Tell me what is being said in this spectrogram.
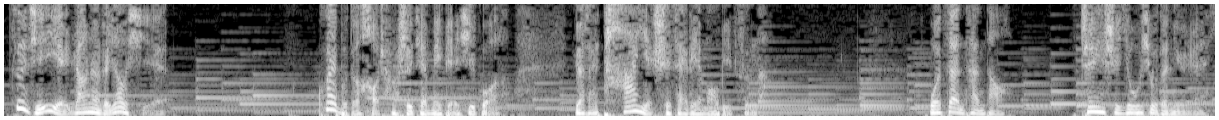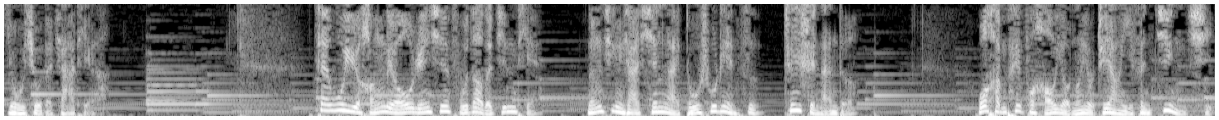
自己也嚷嚷着要写。怪不得好长时间没联系过了，原来他也是在练毛笔字呢。我赞叹道：“真是优秀的女人，优秀的家庭啊！”在物欲横流、人心浮躁的今天，能静下心来读书练字，真是难得。我很佩服好友能有这样一份静气，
